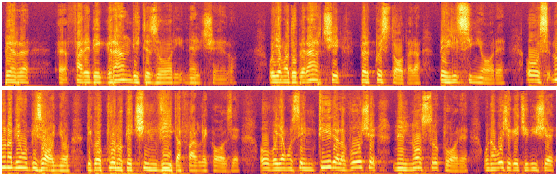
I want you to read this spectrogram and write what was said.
per eh, fare dei grandi tesori nel cielo. Vogliamo adoperarci per quest'opera, per il Signore, o non abbiamo bisogno di qualcuno che ci invita a fare le cose, o vogliamo sentire la voce nel nostro cuore, una voce che ci dice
